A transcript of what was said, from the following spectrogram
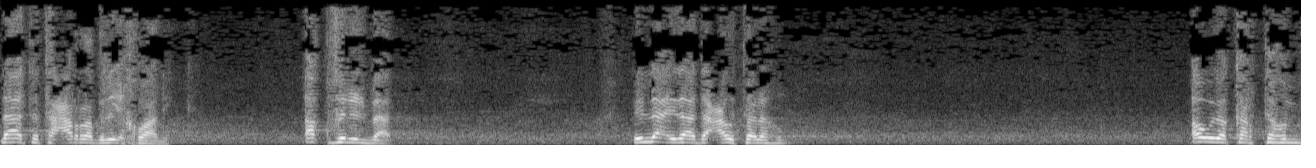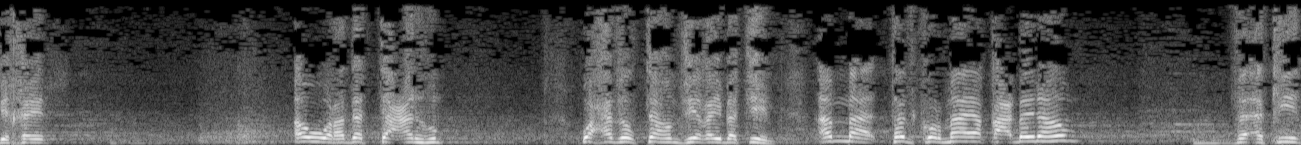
لا تتعرض لإخوانك. أقفل الباب. إلا إذا دعوت لهم. أو ذكرتهم بخير. أو رددت عنهم. وحفظتهم في غيبتهم. أما تذكر ما يقع بينهم فأكيد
